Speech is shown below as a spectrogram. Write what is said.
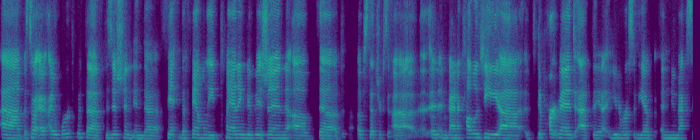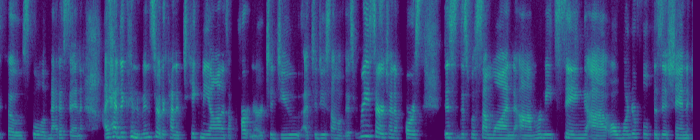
Uh, so I, I, worked with a physician in the, fa- the family planning division of the obstetrics uh, and, and, gynecology uh, department at the University of New Mexico School of Medicine. I had to convince her to kind of take me on as a partner to do uh, to do some of this research. And of course, this this was someone, um, Rameet Singh, uh, a wonderful physician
